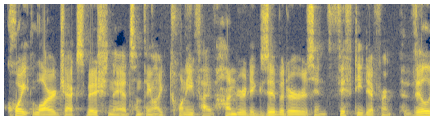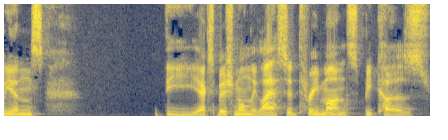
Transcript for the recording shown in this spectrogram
quite large exhibition. They had something like 2,500 exhibitors in 50 different pavilions. The exhibition only lasted three months because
